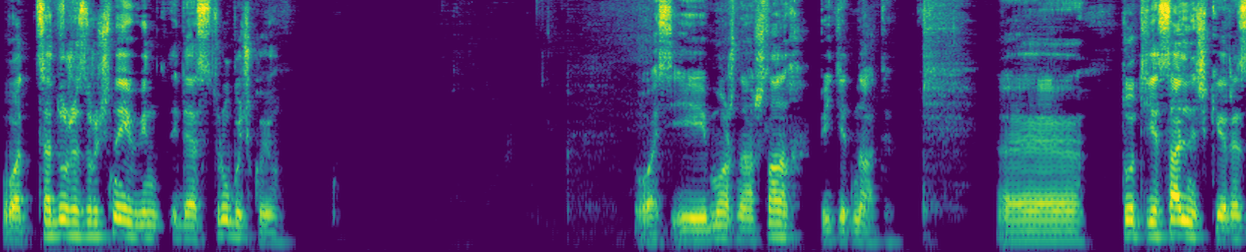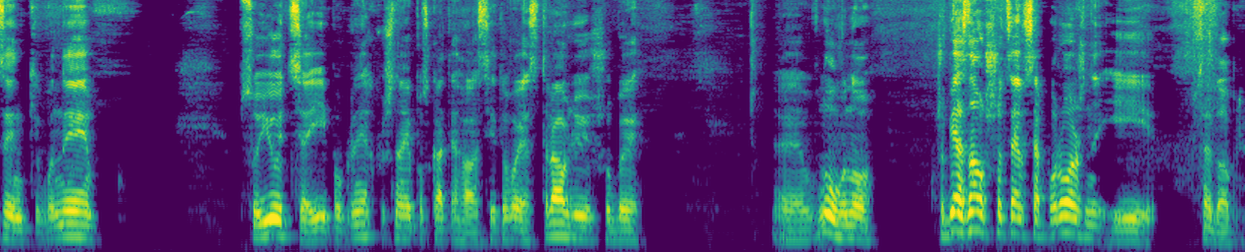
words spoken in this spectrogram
От, це дуже зручний, він йде з трубочкою. Ось, і можна шланг під'єднати. Е, тут є сальнички, резинки, вони псуються і попри них починає пускати газ. І того я стравлюю, щоб, е, ну, воно, щоб я знав, що це все порожне і все добре.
